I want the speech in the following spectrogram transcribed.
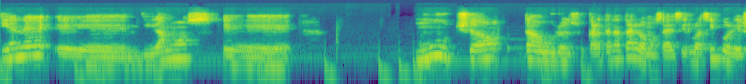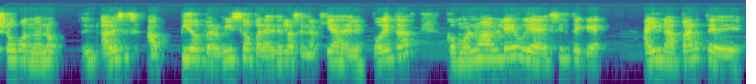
tiene, eh, digamos, mucho Tauro en su carta natal, vamos a decirlo así, porque yo cuando no, a veces pido permiso para decir las energías de los poetas, como no hablé, voy a decirte que hay una parte de,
